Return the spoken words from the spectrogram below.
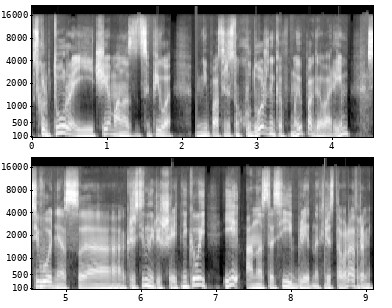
скульптура и чем она зацепила непосредственно художников, мы поговорим сегодня с э, Кристиной Решетниковой и Анастасией Бледных, реставраторами,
